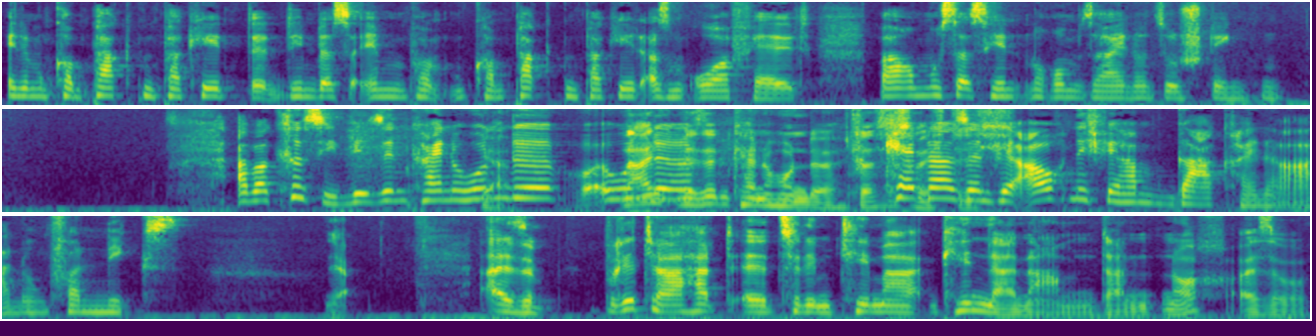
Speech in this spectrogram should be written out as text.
in einem kompakten Paket, dem das im kom- kompakten Paket aus dem Ohr fällt. Warum muss das hintenrum sein und so stinken? Aber Chrissy, wir sind keine Hunde, Hunde Nein, wir sind keine Hunde. Das Kenner sind wir auch nicht. Wir haben gar keine Ahnung von nix. Ja. Also Britta hat äh, zu dem Thema Kindernamen dann noch, also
